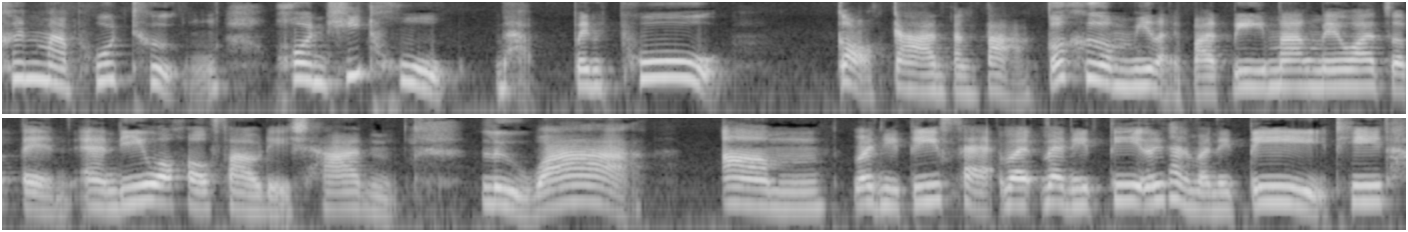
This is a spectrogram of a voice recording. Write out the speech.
ขึ้นมาพูดถึง คนที่ถูกแบบเป็นผู้ก่อการต่างๆ ก็คือมีหลายปาร์ตี้มากไม่ว่าจะเป็น Andy Warhol Foundation หรือว่า อืม Vanity Fair Vanity เรื่องแทน Vanity ที่ท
